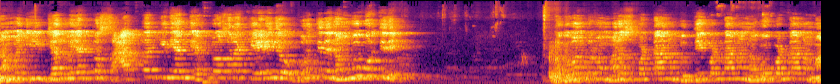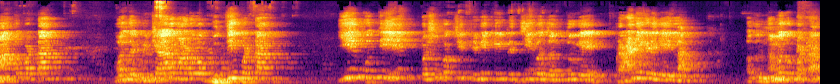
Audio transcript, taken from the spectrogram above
ನಮ್ಮ ಈ ಜನ್ಮ ಎಷ್ಟು ಸಾರ್ಥಕ ಇದೆ ಅಂತ ಎಷ್ಟೋ ಸಲ ಕೇಳಿದೆವು, ಗುರುತಿದೆ, ನಮಗೂ ಗುರುತಿದೆ. ಭಗವಂತನು ಮನಸ್ಸು ಕೊಟ್ಟಾನ ಬುದ್ಧಿ ಕೊಟ್ಟಾನ ನಗು ಕೊಟ್ಟಾನ ಮಾತು ಕೊಟ್ಟಾನ ಒಂದು ವಿಚಾರ ಮಾಡುವ ಬುದ್ಧಿ ಕೊಟ್ಟಾನ ಈ ಬುದ್ಧಿ ಪಶು ಪಕ್ಷಿ ಕ್ರಿಮಿಕೀಟ ಜೀವ ಜಂತುಗೆ ಪ್ರಾಣಿಗಳಿಗೆ ಇಲ್ಲ. ಅದು ನಮಗೂ ಕೊಟ್ಟಾನ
